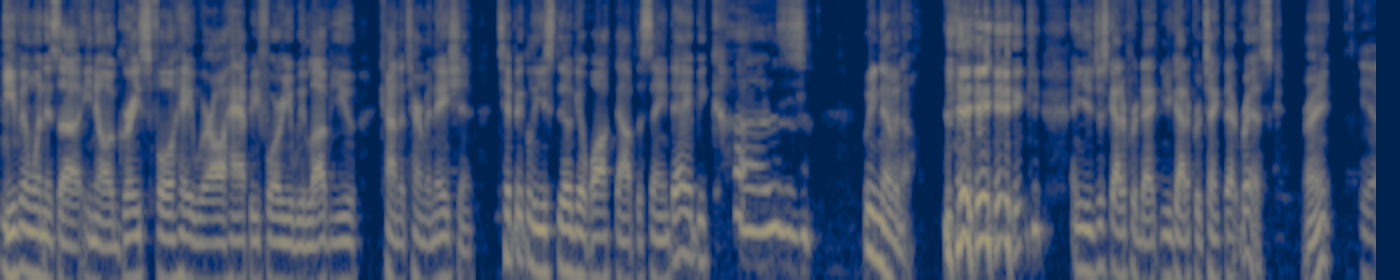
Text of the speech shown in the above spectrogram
mm-hmm. even when it's a you know a graceful hey we're all happy for you we love you kind of termination typically you still get walked out the same day because we never yeah. know and you just got to protect you got to protect that risk right yeah.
